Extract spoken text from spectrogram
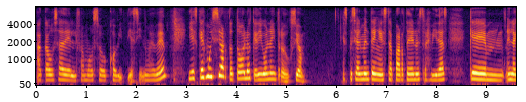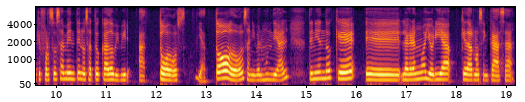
a causa del famoso COVID-19. Y es que es muy cierto todo lo que digo en la introducción especialmente en esta parte de nuestras vidas que mm, en la que forzosamente nos ha tocado vivir a todos y a todos a nivel mundial, teniendo que eh, la gran mayoría quedarnos en casa,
